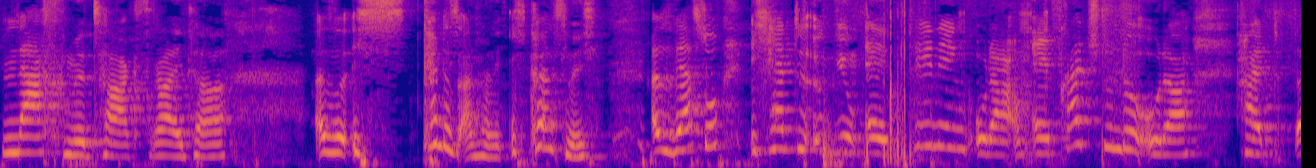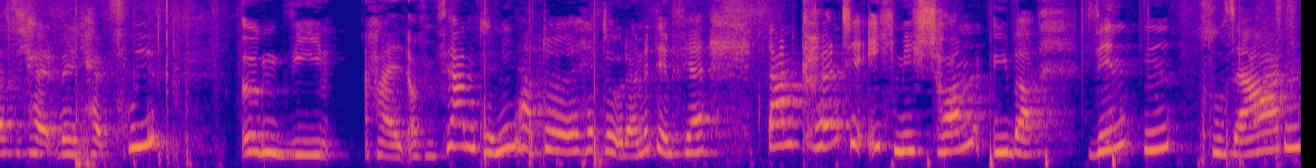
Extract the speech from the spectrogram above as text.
Nachmittagsreiter. Also ich könnte es einfach nicht. Ich könnte es nicht. Also wär's so, ich hätte irgendwie um 11 Training oder um 11 Reitsstunde oder halt, dass ich halt, wenn ich halt früh irgendwie halt auf dem Pferd einen Termin hatte, hätte oder mit dem Pferd, dann könnte ich mich schon überwinden zu sagen,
